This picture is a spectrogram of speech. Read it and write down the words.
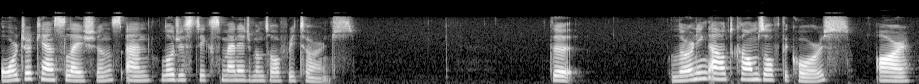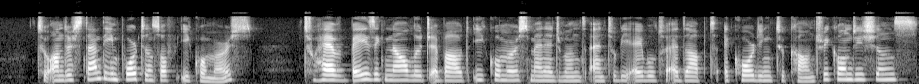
order cancellations, and logistics management of returns. The learning outcomes of the course are to understand the importance of e commerce to have basic knowledge about e-commerce management and to be able to adapt according to country conditions,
